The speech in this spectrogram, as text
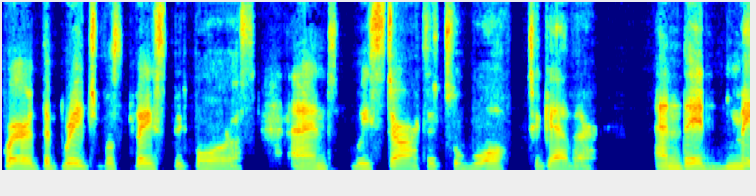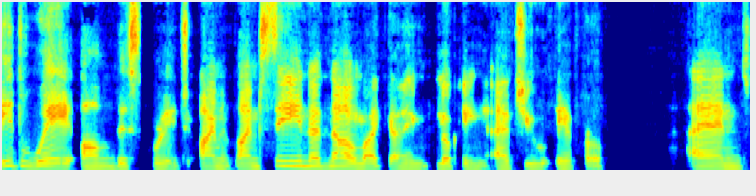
where the bridge was placed before us and we started to walk together. And then midway on this bridge, I'm I'm seeing it now like I'm looking at you, April. And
